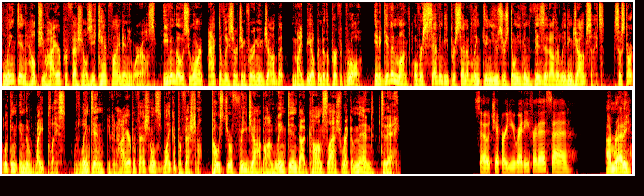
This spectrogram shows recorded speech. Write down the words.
LinkedIn helps you hire professionals you can't find anywhere else, even those who aren't actively searching for a new job but might be open to the perfect role. In a given month, over 70% of LinkedIn users don't even visit other leading job sites. So start looking in the right place. With LinkedIn, you can hire professionals like a professional. Post your free job on linkedin.com slash recommend today. So, Chip, are you ready for this? Uh, I'm ready.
